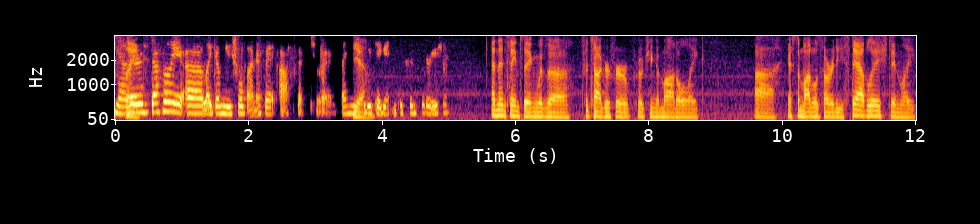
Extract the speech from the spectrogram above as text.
yeah. Like- there's definitely uh, like a mutual benefit aspect to it that needs Yeah. to be taken into consideration. And then same thing with a photographer approaching a model, like uh, if the model's already established and like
